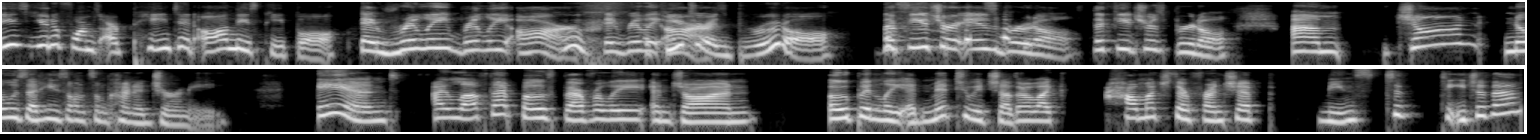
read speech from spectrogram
these uniforms are painted on these people. they really, really are. Oof, they really the future are. is brutal. the future is brutal. The future is brutal. Um, John knows that he's on some kind of journey. And I love that both Beverly and John openly admit to each other like how much their friendship means to to each of them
